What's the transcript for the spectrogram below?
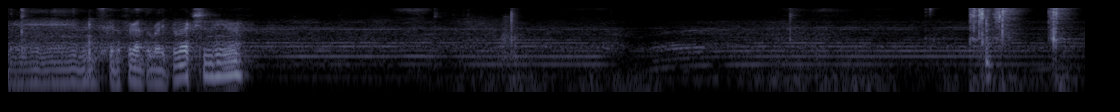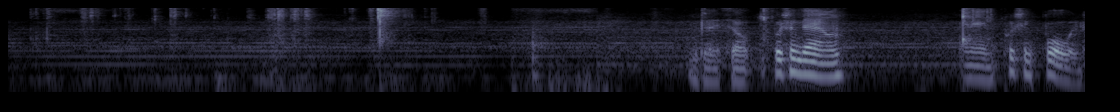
And I'm just got to figure out the right direction here. So pushing down and then pushing forward.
